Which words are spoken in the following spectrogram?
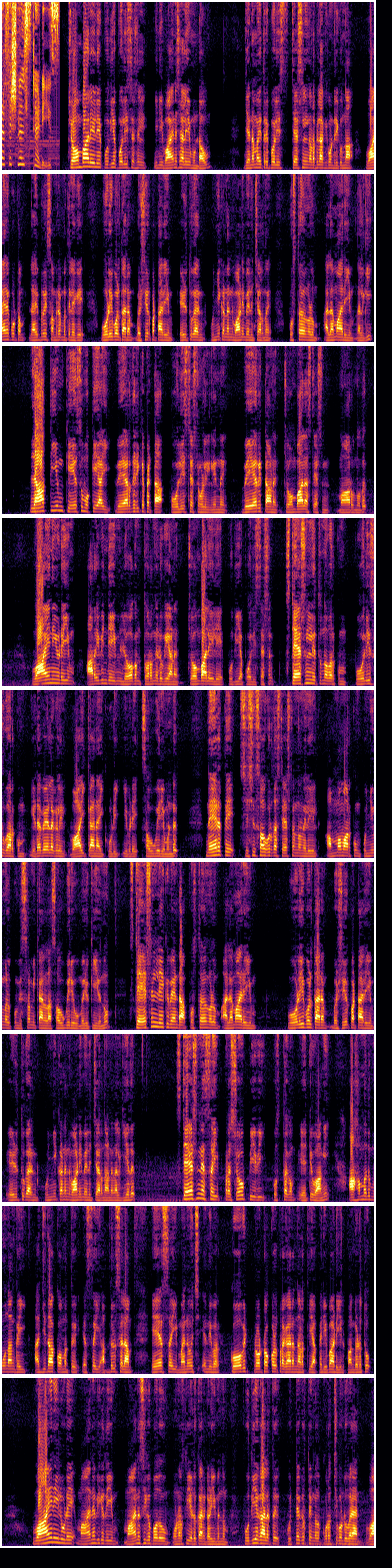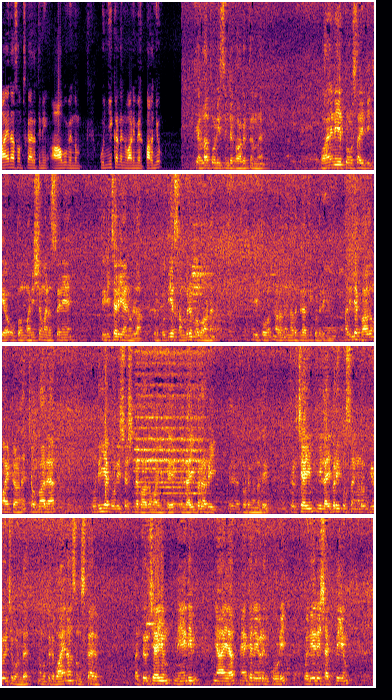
Professional studies ചോമ്പാലയിലെ പുതിയ police സ്റ്റേഷനിൽ ഇനി വായനശാലയും ഉണ്ടാവും. ജനമൈത്രി പോലീസ് സ്റ്റേഷനിൽ നടപ്പിലാക്കിക്കൊണ്ടിരിക്കുന്ന വായനക്കൂട്ടം ലൈബ്രറി സംരംഭത്തിലേക്ക് വോളിബോൾ താരം ബഷീർ പട്ടാരയും എഴുത്തുകാരൻ കുഞ്ഞിക്കണ്ണൻ വാണിമേലും ചേർന്ന് പുസ്തകങ്ങളും അലമാരിയും നൽകി. ലാത്തിയും കേസുമൊക്കെയായി വേർതിരിക്കപ്പെട്ട പോലീസ് സ്റ്റേഷനുകളിൽ നിന്ന് വേറിട്ടാണ് ചോമ്പാല സ്റ്റേഷൻ മാറുന്നത്. വായനയുടെയും അറിവിന്റെയും ലോകം തുറന്നിടുകയാണ് ചോമ്പാലയിലെ പുതിയ പോലീസ് സ്റ്റേഷൻ. സ്റ്റേഷനിലെത്തുന്നവർക്കും പോലീസുകാർക്കും ഇടവേളകളിൽ വായിക്കാനായി കൂടി ഇവിടെ സൗകര്യമുണ്ട്. നേരത്തെ ശിശു സൗഹൃദ സ്റ്റേഷൻ എന്ന നിലയിൽ അമ്മമാർക്കും കുഞ്ഞുങ്ങൾക്കും വിശ്രമിക്കാനുള്ള സൗകര്യവും ഒരുക്കിയിരുന്നു. സ്റ്റേഷനിലേക്ക് വേണ്ട പുസ്തകങ്ങളും അലമാരയും വോളിബോൾ താരം ബഷീർ പട്ടാരയും എഴുത്തുകാരൻ കുഞ്ഞിക്കണ്ണൻ വാണിമേനും ചേർന്നാണ് നൽകിയത്. Station S I Prashobh P V പുസ്തകം ഏറ്റുവാങ്ങി. Ahmed Moonnamkai Ajitha Komath S I Abdul Salam A S I Manoj എന്നിവർ കോവിഡ് പ്രോട്ടോകോൾ പ്രകാരം നടത്തിയ പരിപാടിയിൽ പങ്കെടുത്തു. വായനയിലൂടെ മാനവികതയും മാനസിക ബോധവും ഉണർത്തിയെടുക്കാൻ കഴിയുമെന്നും പുതിയ കാലത്ത് കുറ്റകൃത്യങ്ങൾ കുറച്ചുകൊണ്ടുവരാൻ വായനാ സംസ്കാരത്തിന് ആവുമെന്നും കുഞ്ഞിക്കണ്ണൻ വാണിമേൽ പറഞ്ഞു. കേരള പോലീസിന്റെ ഭാഗത്തു നിന്ന് വായനയെ പ്രോത്സാഹിപ്പിക്കുക ഒപ്പം മനുഷ്യ മനസ്സിനെ തിരിച്ചറിയാനുള്ള ഒരു പുതിയ സംരംഭമാണ് ഇപ്പോൾ നടന്ന് നടപ്പിലാക്കിക്കൊണ്ടിരിക്കുന്നത് അതിന്റെ ഭാഗമായിട്ടാണ് ചൊവ്വാല പുതിയ പോലീസ് സ്റ്റേഷന്റെ ഭാഗമായിട്ട് ഒരു ലൈബ്രറി തുടങ്ങുന്നത്. തീർച്ചയായും ഈ ലൈബ്രറി പുസ്തകങ്ങൾ ഉപയോഗിച്ചുകൊണ്ട് നമുക്കൊരു വായനാ സംസ്കാരം തീർച്ചയായും നീതി ന്യായ മേഖലകളിൽ കൂടി വലിയൊരു ശക്തിയും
